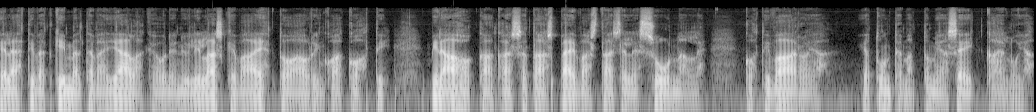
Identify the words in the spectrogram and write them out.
He lähtivät kimmeltävän jäälakeuden yli laskevaa ehtoaurinkoa kohti, minä ahokkaan kanssa taas päinvastaiselle suunnalle, kohti vaaroja ja tuntemattomia seikkailuja.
